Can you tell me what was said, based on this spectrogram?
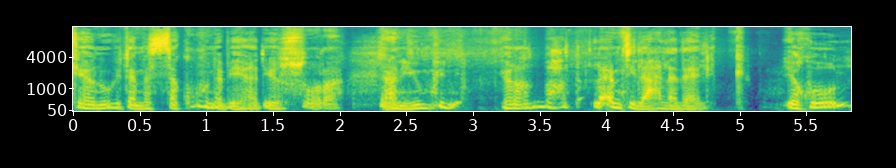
كانوا يتمسكون بهذه الصورة. يعني يمكن إيراد بعض الأمثلة على ذلك. يقول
